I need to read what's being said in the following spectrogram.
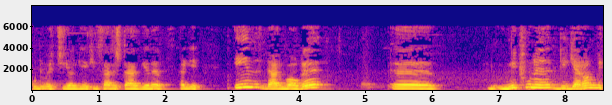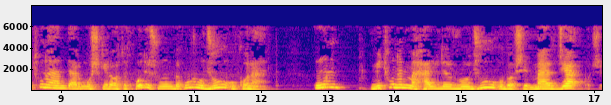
کدومش چیه یکی سرش درد گرفت اگه این در واقع می‌تونه دیگران می‌تونن در مشکلات خودشون به اون رجوع کنند اون می‌تونه محل رجوع باشه مرجع باشه.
